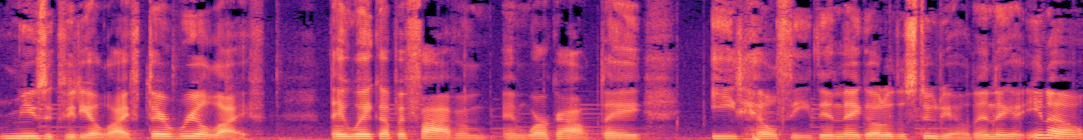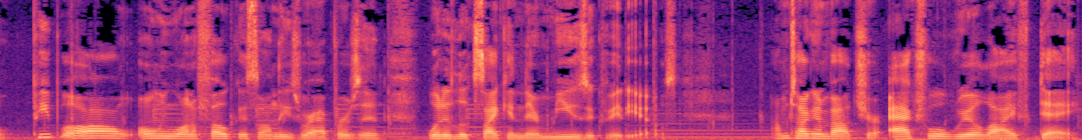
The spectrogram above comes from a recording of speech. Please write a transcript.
music video life, their real life. They wake up at five and, and work out. They eat healthy. Then they go to the studio. Then they, you know, people all only want to focus on these rappers and what it looks like in their music videos. I'm talking about your actual real life day.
